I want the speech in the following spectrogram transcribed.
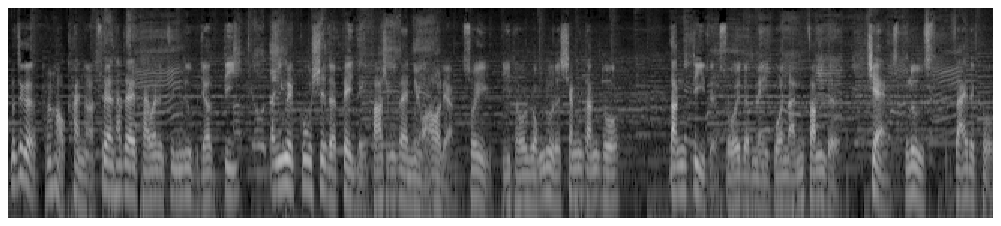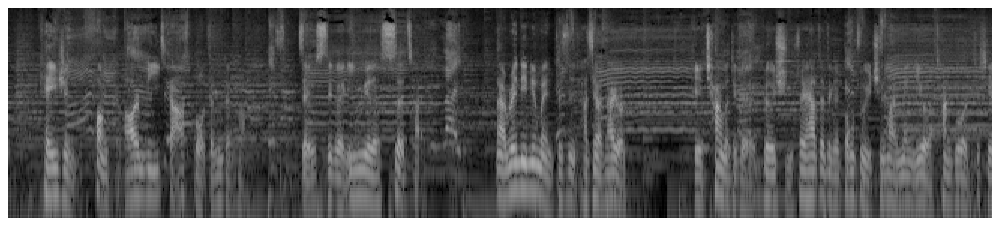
那这个很好看啊，虽然它在台湾的知名度比较低，但因为故事的背景发生在纽奥良，所以里头融入了相当多当地的所谓的美国南方的 Jazz、Blues、Zydeco、Cajun、Funk、R&B、Gospel 等等哈，这是个音乐的色彩。那 Randy Newman 就是他，只有他有。也唱了这个歌曲，所以他在这个《公主与青蛙》里面也有唱过这些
